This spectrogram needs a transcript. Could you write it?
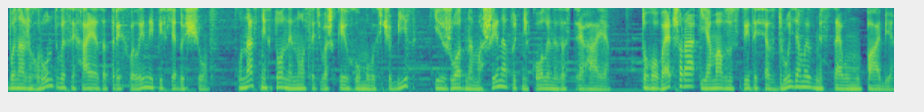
бо наш ґрунт висихає за 3 хвилини після дощу. У нас ніхто не носить важких гумових чобіт, і жодна машина тут ніколи не застрягає. Того вечора я мав зустрітися з друзями в місцевому пабі.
